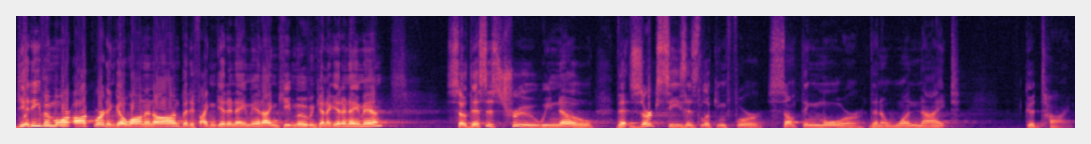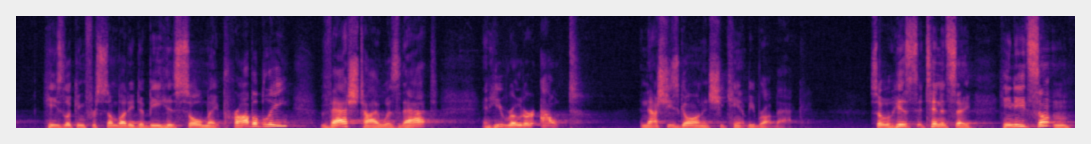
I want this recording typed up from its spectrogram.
get even more awkward and go on and on, but if I can get an amen, I can keep moving. Can I get an amen? So, this is true. We know that Xerxes is looking for something more than a one night good time. He's looking for somebody to be his soulmate. Probably Vashti was that, and he wrote her out. And now she's gone and she can't be brought back. So his attendants say, He needs something.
